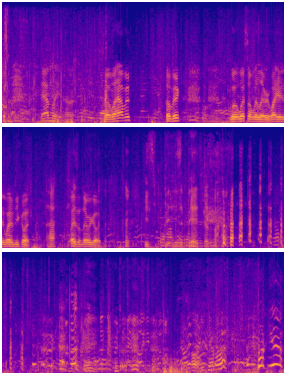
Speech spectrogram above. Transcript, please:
Family, huh? What, what happened? So big. What, what's up with Larry? Why, he- why isn't he going? Huh? Why isn't Larry going? He's he's a bitch. That's why. oh, new camera? Fuck yeah!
